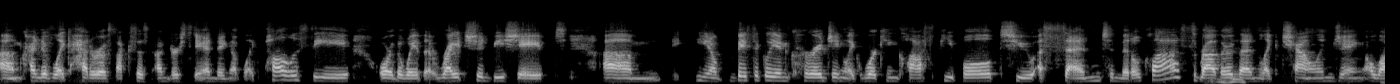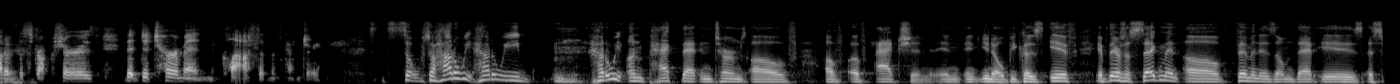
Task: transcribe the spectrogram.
um, kind of like heterosexist understanding of like policy or the way that rights should be shaped um, you know, basically encouraging like working class people to ascend to middle class rather mm-hmm. than like challenging a lot right. of the structures that determine class in this country. So, so how do we how do we how do we unpack that in terms of of of action and, and you know because if if there's a segment of feminism that is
